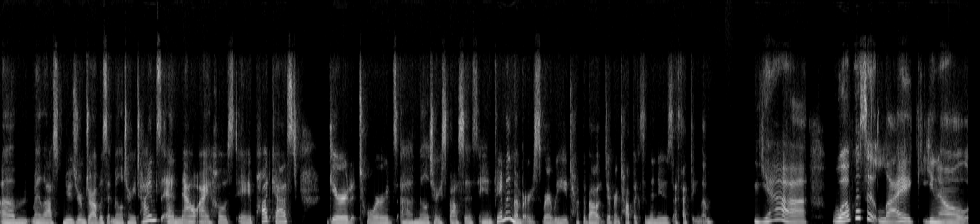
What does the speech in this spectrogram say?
um, my last newsroom job was at Military Times. And now I host a podcast geared towards uh, military spouses and family members where we talk about different topics in the news affecting them. Yeah. What was it like, you know,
